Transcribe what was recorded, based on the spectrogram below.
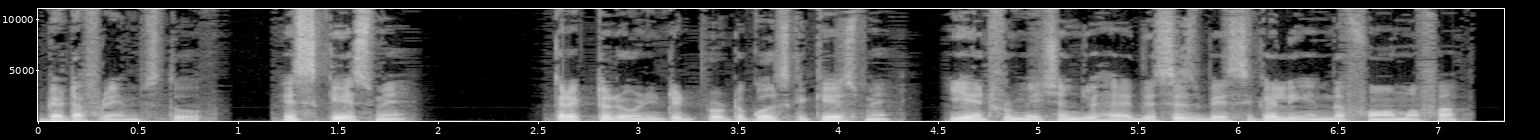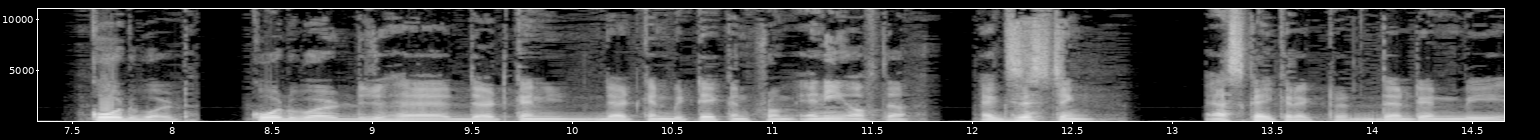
data frames تو اس کیس میں کریکٹر اورینٹیڈ پروٹوکولس کے کیس میں یہ انفارمیشن جو ہے this is basically in the form of a code word code word جو ہے that can that can be taken from any of the existing ASCII character that can be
